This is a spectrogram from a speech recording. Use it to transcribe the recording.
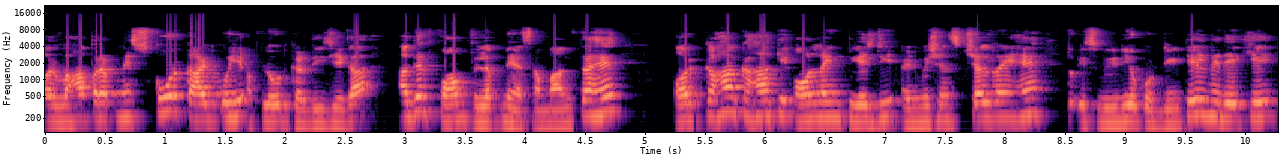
और वहाँ पर अपने स्कोर कार्ड को ही अपलोड कर दीजिएगा। अगर फॉर्म फिलअप में ऐसा माँगता है और कहाँ कहाँ के ऑनलाइन पीएचडी एडमिशंस चल रहे हैं तो इस वीडियो को डिटेल में देखिए।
